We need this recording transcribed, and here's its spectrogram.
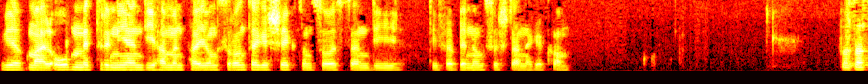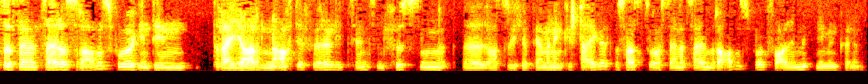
wir mal oben mit trainieren, die haben ein paar Jungs runtergeschickt und so ist dann die, die Verbindung zustande gekommen. Was hast du aus deiner Zeit aus Ravensburg in den drei Jahren nach der Förderlizenz in Füssen, äh, hast du dich ja permanent gesteigert. Was hast du aus deiner Zeit in Ravensburg vor allem mitnehmen können?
